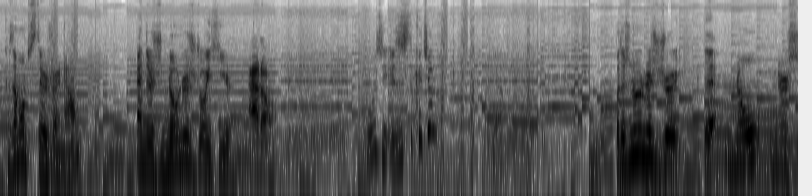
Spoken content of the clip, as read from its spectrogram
Because I'm upstairs right now. And there's no Nurse Joy here at all. What was he? Is this the kitchen? Yeah. But there's no Nurse Joy, uh, no Nurse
